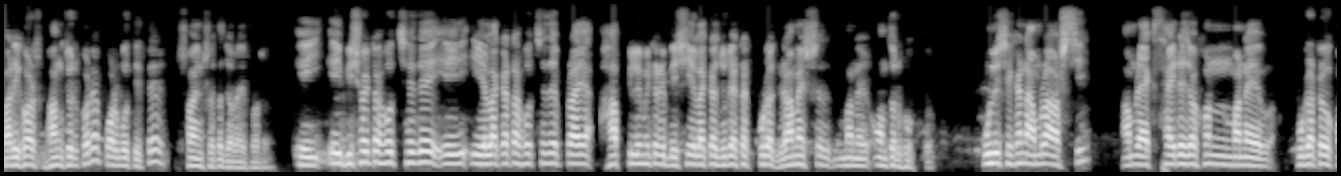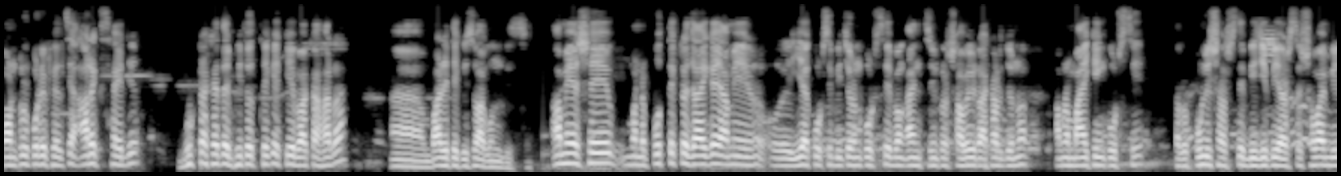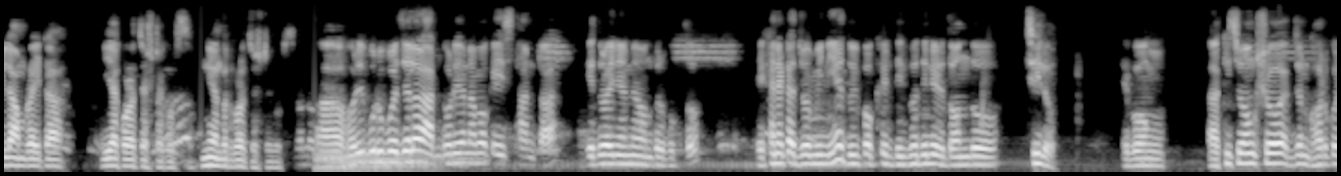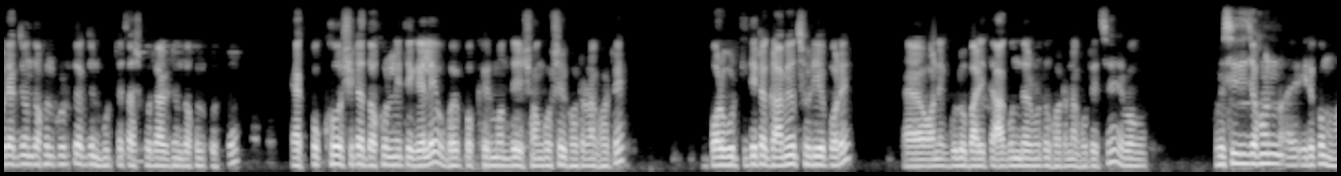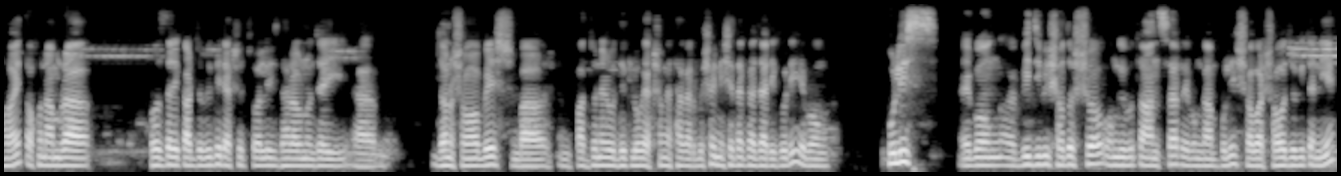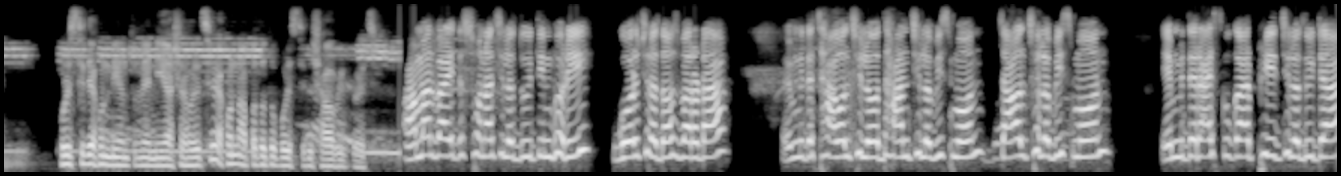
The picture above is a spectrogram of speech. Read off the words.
বাড়িঘর ভাঙচুর করে, পরবর্তীতে সহিংসতা জড়াই পড়ে। এই এই বিষয়টা হচ্ছে যে, এই এলাকাটা হচ্ছে যে, প্রায় হাফ কিলোমিটার বেশি এলাকা জুড়ে একটা পুরো গ্রামের মানে অন্তর্ভুক্ত। পুলিশ এখানে আমরা আসছি, আমরা এক সাইডে যখন মানে পুরাটা কন্ট্রোল করে ফেলছে, আরেক সাইডে ভুট্টা ক্ষেতের ভিতর থেকে কে বা কাহারা বাড়িতে কিছু আগুন দিচ্ছে। আমি এসে মানে প্রত্যেকটা জায়গায় আমি ইয়া করছি, বিচরণ করছি এবং আইন শৃঙ্খলা স্বাভাবিক রাখার জন্য আমরা মাইকিং করছি, তারপর পুলিশ আসছে, বিজেপি আসছে, সবাই মিলে আমরা এটা ইয়া করার চেষ্টা করছি, নিয়ন্ত্রণ করার চেষ্টা করছি। হরিপুর উপজেলার আটঘরিয়া নামক এই স্থানটা গেদুরা ইউনিয়নের অন্তর্ভুক্ত। এখানে একটা জমি নিয়ে দুই পক্ষের দীর্ঘদিনের দ্বন্দ্ব ছিল এবং কিছু অংশ একজন ঘর করে একজন দখল করতো, একজন ভুট্টা চাষ করে একজন দখল করতো। এক পক্ষ সেটা দখল নিতে গেলে উভয় পক্ষের মধ্যে সংঘর্ষের ঘটনা ঘটে। পরবর্তীতে এটা গ্রামেও ছড়িয়ে পড়ে। অনেকগুলো বাড়িতে আগুন দেওয়ার মতো ঘটনা ঘটেছে এবং পরিস্থিতি যখন এরকম হয় তখন আমরা ফৌজদারি কার্যবিধির একশো চুয়াল্লিশ ধারা অনুযায়ী জনসমাবেশ বা পাঁচজনের অধিক লোক একসঙ্গে থাকার বিষয়ে নিষেধাজ্ঞা জারি করি এবং পুলিশ এবং বিজিবি সদস্য, অঙ্গীভূত আনসার এবং গ্রাম পুলিশ সবার সহযোগিতা নিয়ে পরিস্থিতি এখন নিয়ন্ত্রণে নিয়ে আসা হয়েছে। এখন আপাতত পরিস্থিতি স্বাভাবিক রয়েছে। আমার বাড়িতে সোনা ছিল দুই তিন ভরি। গরু ছিল দশ বারোটা, এমনিতে ছাগল ছিল, ধান ছিল বিশ মন, চাউল ছিল বিশ মন, এমনিতে রাইস কুকার ফ্রিজ ছিল দুইটা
